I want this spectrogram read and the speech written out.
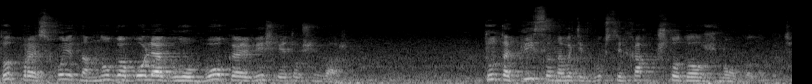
Тут происходит намного более глубокая вещь, и это очень важно. Тут описано в этих двух стихах, что должно было быть.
